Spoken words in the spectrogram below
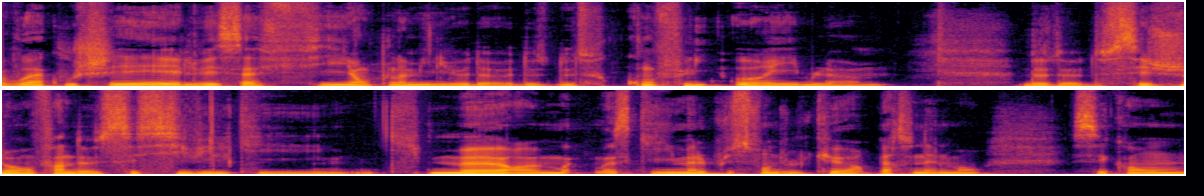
voit accoucher, élever sa fille en plein milieu de, de, de ce conflit horrible, de, ces gens, enfin de ces civils qui, qui meurent. Moi, ce qui m'a le plus fendu le cœur, personnellement, c'est quand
